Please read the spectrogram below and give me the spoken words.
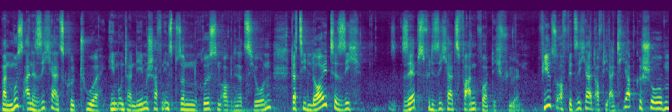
Man muss eine Sicherheitskultur im Unternehmen schaffen, insbesondere in größeren Organisationen, dass die Leute sich selbst für die Sicherheit verantwortlich fühlen. Viel zu oft wird Sicherheit auf die IT abgeschoben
